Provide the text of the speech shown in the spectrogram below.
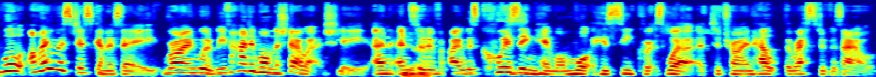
Well, I was just going to say Ryan Wood. We've had him on the show actually, and and yeah. sort of I was quizzing him on what his secrets were to try and help the rest of us out.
